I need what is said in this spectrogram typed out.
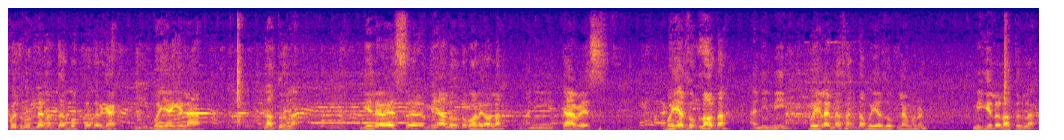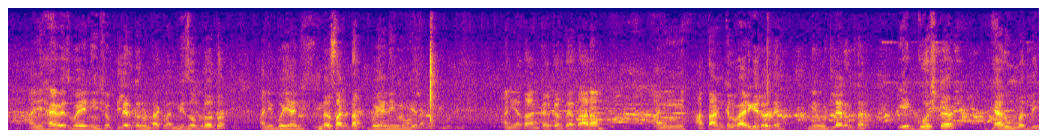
झोपेतून उठल्यानंतर बघतोय तर काय? भैया गेला लातूरला. गेल्या वेळेस मी आलो होतो भाडगावला आणि त्यावेळेस भैया झोपला होता आणि मी भैयाला न सांगता भैया झोपला म्हणून मी गेलो लातूरला आणि ह्यावेळेस भैयानी हिशोब क्लिअर करून टाकला. मी झोपलो होतो आणि भैयानी न सांगता भैया निघून गेला. आणि आता अंकल करतायत आराम. आणि आता अंकल बाहेर गेले होते. मी उठल्यानंतर एक गोष्ट ह्या रूममधली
